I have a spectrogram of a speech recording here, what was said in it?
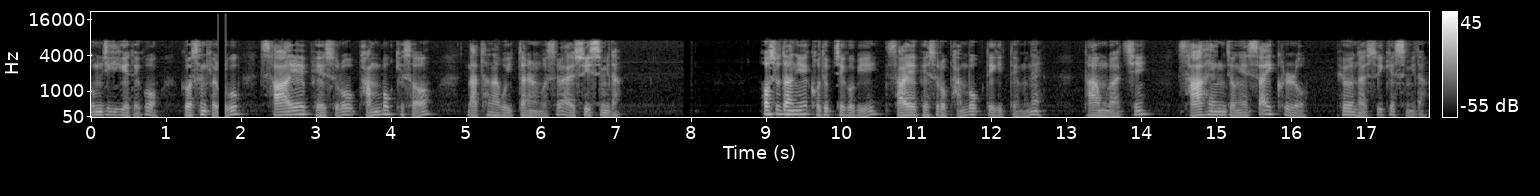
움직이게 되고 그것은 결국 4의 배수로 반복해서 나타나고 있다는 것을 알 수 있습니다. 허수 단위의 거듭 제곱이 4의 배수로 반복되기 때문에 다음과 같이 4행정의 사이클로 표현할 수 있겠습니다.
